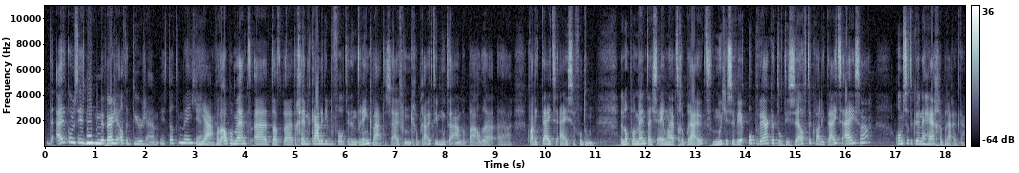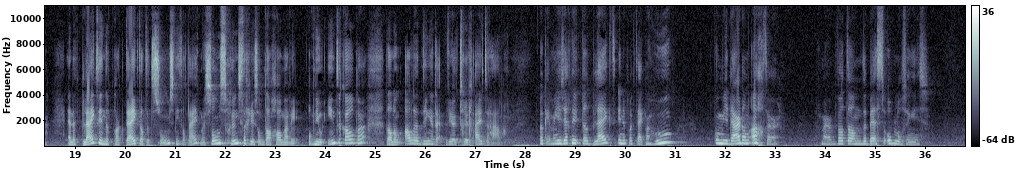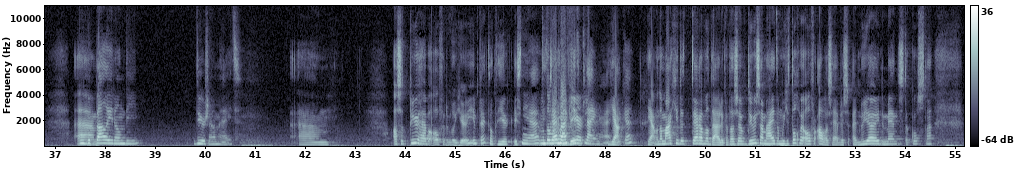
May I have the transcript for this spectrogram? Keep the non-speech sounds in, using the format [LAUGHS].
de uitkomst is niet per se altijd duurzaam. Is dat een beetje? Ja, want op het moment uh, dat de chemicaliën die bijvoorbeeld in een drinkwaterzuivering gebruikt, die moeten aan bepaalde uh, kwaliteitseisen voldoen. En op het moment dat je ze eenmaal hebt gebruikt, moet je ze weer opwerken tot diezelfde kwaliteitseisen om ze te kunnen hergebruiken. En het blijkt in de praktijk dat het soms, niet altijd, maar soms gunstiger is om dan gewoon maar weer opnieuw in te kopen, dan om alle dingen er weer terug uit te halen. Oké, maar je zegt nu dat blijkt in de praktijk. Maar hoe kom je daar dan achter? Maar wat dan de beste oplossing is? Hoe um, bepaal je dan die duurzaamheid? Um, als we het puur hebben over de milieu-impact, want hier is ja, want dan maak je weer... het kleiner eigenlijk, ja. hè? Ja, want dan maak je de term wel duidelijk. Want als je over duurzaamheid, dan moet je het toch weer over alles hebben. Dus het milieu, de mens, de kosten.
